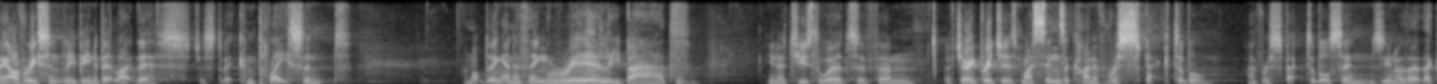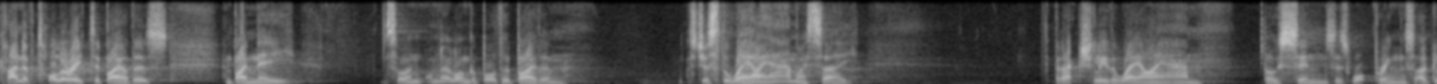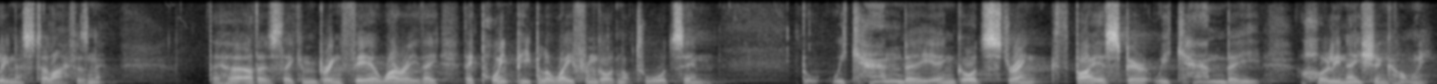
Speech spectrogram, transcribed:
Think I've recently been a bit like this, just a bit complacent. I'm not doing anything really bad. You know, to use the words of, um, of Jerry Bridges, my sins are kind of respectable. I have respectable sins. You know, they're, they're kind of tolerated by others and by me. So I'm, I'm no longer bothered by them. It's just the way I am, I say. But actually, the way I am, those sins, is what brings ugliness to life, isn't it? They hurt others. They can bring fear, worry. They, they point people away from God, not towards Him. But we can be, in God's strength, by His Spirit, we can be a holy nation, can't we?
